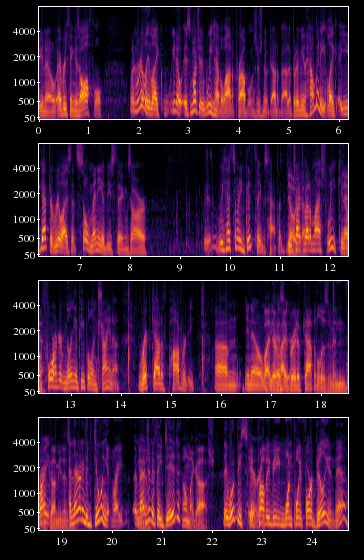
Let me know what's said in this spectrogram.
you know, everything is awful. When really, like, you know, as much as we have a lot of problems, there's no doubt about it. But I mean, how many, like, you have to realize that so many of these things are. We've had so many good things happen. We Oh, talked yeah. about them last week. You know, Yeah. 400 million people in China ripped out of poverty. Um, you know, by their because of- hybrid of capitalism and, and communism. and they're not even doing it right. Imagine Yeah. if they did, oh my gosh. they would be scared. It'd probably be 1.4 billion. yeah,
